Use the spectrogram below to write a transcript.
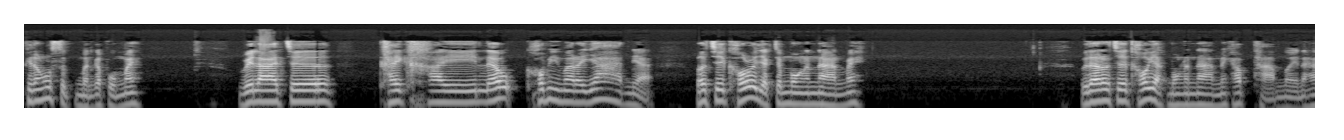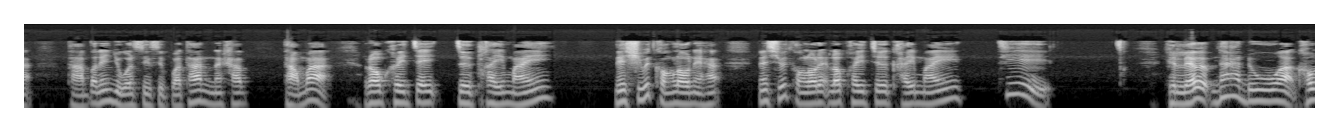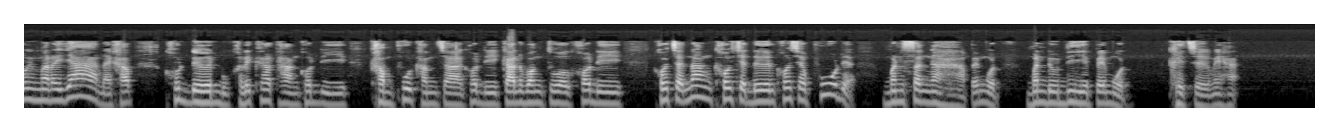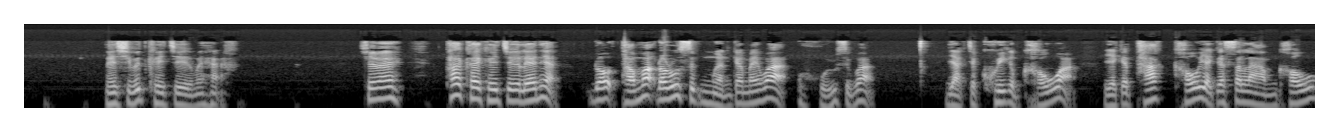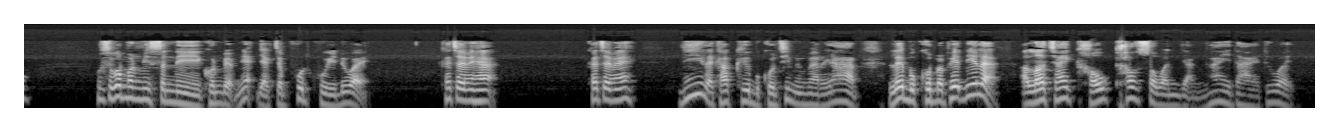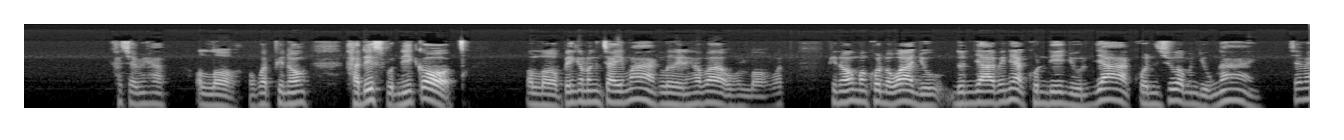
พี่น้องรู้สึกเหมือนกับผมไหมเวลาเจอ ใครๆแล้วเขามีมารยาทเนี่ย เราเจอเขาเราอยากจะมองนานๆไหมเวลาเราเจอเขาอยากมองนานๆไหมครับ ถามหน่อยนะฮะถามตอนนี้อยู่กัน 40กว่าท่านนะครับ ถามว่าเราเคยเจอเจอใครไหมในชีวิตของเราเนี่ยฮะในชีวิตของเราเนี่ยเราเคยเจอใครไหมที่เห็นแล้วแบบน่าดูอะเขามีมารยาทนะครับเขาเดินบุคลิกท่าทางเขาดีคำพูดคำจาเขาดี การวางตัวเขาดี เขาจะนั่งเขาจะเดินเขาจะพูดเนี่ย มันสง่าไปหมด มันดูดีไปหมด เคยเจอไหมฮะ ในชีวิตเคยเจอไหมฮะ ใช่ไหมถ้าใครเคยเจอแล้วเนี่ย เราถามว่าเรารู้สึกเหมือนกันไหมว่าโอ้โหรู้สึกว่า อยากจะคุยกับเขาอะ อยากจะทักเขาอยากจะสลามเขารู้สึกว่ามันมีเสน่ห์คนแบบเนี้ยอยากจะพูดคุยด้วย เข้าใจไหมฮะ เข้าใจไหมนี่แหละครับคือบุคคลที่มีมารยาทและบุคคลประเภทนี้แหละ อัลลอฮ์จะให้เขาเข้าสวรรค์อย่างง่ายดายด้วย เข้าใจไหมครับอัลลอฮ์บอกว่าพี่น้องฮะดิษบทนี้ก็อัลลอฮ์เป็นกำลังใจมากเลยนะครับว่าอัลลอฮ์ว่าพี่น้องบางคนบอกว่าอยู่ดุนยาไปเนี่ย คนดีอยู่ยากคนชั่วมันอยู่ง่าย ใช่ไหม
